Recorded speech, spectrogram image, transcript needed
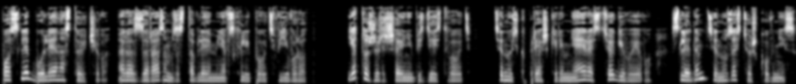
после более настойчиво, раз за разом заставляя меня всхлипывать в его рот. Я тоже решаю не бездействовать. Тянусь к пряжке ремня и расстегиваю его. Следом тяну застежку вниз,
